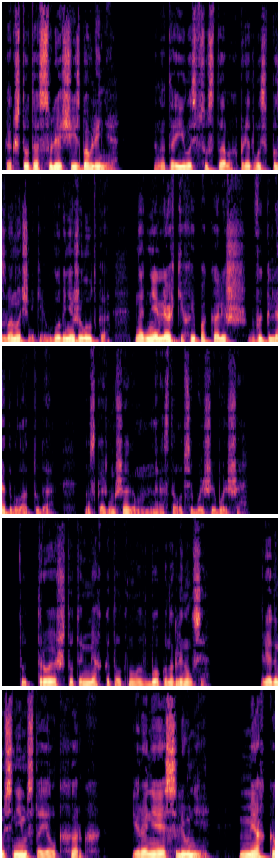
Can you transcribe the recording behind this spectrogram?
как что-то сулящее избавление. Она таилась в суставах, пряталась в позвоночнике, в глубине желудка, на дне легких и пока лишь выглядывала оттуда. Но с каждым шагом нарастало все больше и больше — Тут трое что-то мягко толкнуло в бок, он оглянулся. Рядом с ним стоял Кхарк и, роняя слюни, мягко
